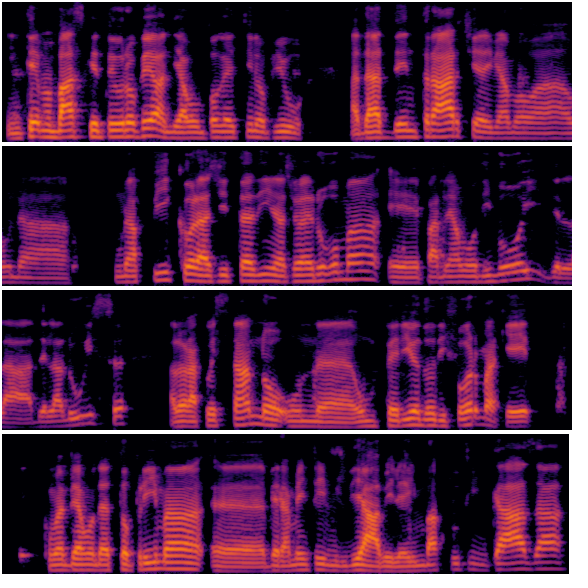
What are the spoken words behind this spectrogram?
in tema basket europeo, andiamo un pochettino più ad addentrarci, arriviamo a una, una piccola cittadina, cioè Roma, e parliamo di voi, della, della Luis. Allora, quest'anno un, un, periodo di forma che, come abbiamo detto prima, eh, veramente invidiabile, imbattuti in casa,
